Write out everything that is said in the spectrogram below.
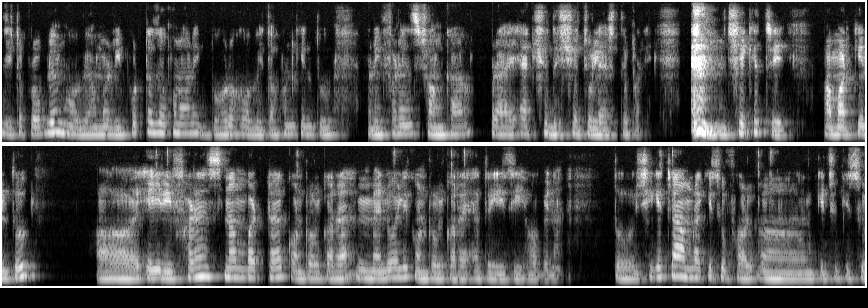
যেটা প্রবলেম হবে, আমার রিপোর্টটা যখন অনেক বড় হবে, তখন কিন্তু রেফারেন্স সংখ্যা প্রায় একশো, দেড়শো চলে আসতে পারে। সেক্ষেত্রে আমার কিন্তু এই রেফারেন্স নাম্বারটা কন্ট্রোল করা ম্যানুয়ালি কন্ট্রোল করা এত ইজি হবে না। তো সেক্ষেত্রে আমরা কিছু ফল কিছু কিছু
